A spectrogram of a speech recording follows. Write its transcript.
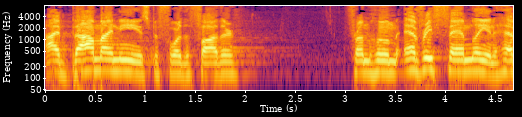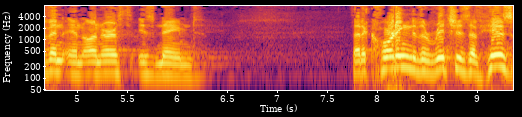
I bow my knees before the Father, from whom every family in heaven and on earth is named, that according to the riches of His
